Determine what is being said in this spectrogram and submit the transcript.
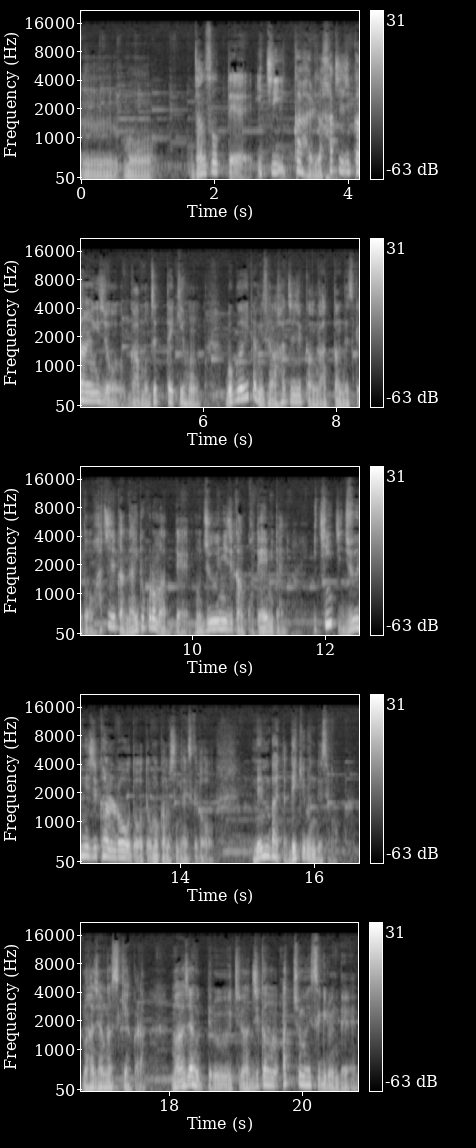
うんもう雀荘って 1, 1回入ると8時間以上がもう絶対基本。僕がいた店は8時間があったんですけど8時間ないところもあってもう12時間固定みたいな。1日12時間労働って思うかもしれないですけどメンバーやったらできるんですよ。麻雀が好きやから。麻雀売ってるうちは時間あっちゅう間に過ぎるんで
